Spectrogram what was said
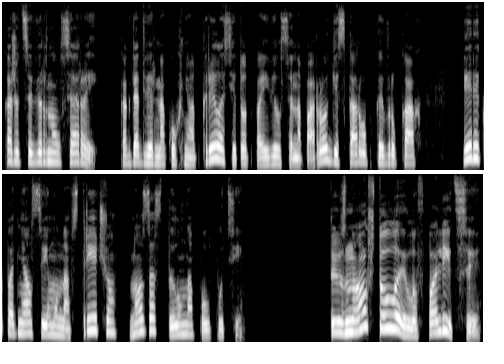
Кажется, вернулся Рэй. Когда дверь на кухню открылась, и тот появился на пороге с коробкой в руках, Эрик поднялся ему навстречу, но застыл на полпути. «Ты знал, что Лейла в полиции?»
